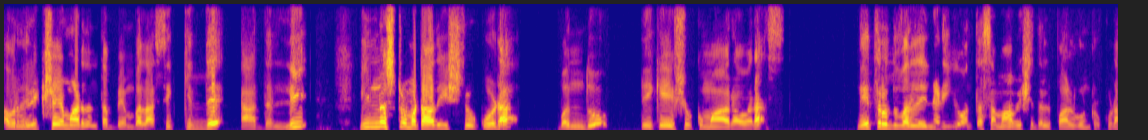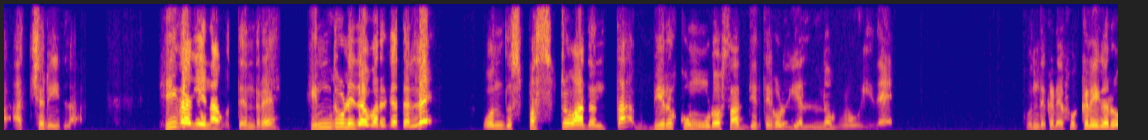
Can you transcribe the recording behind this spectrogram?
ಅವರು ನಿರೀಕ್ಷೆ ಮಾಡಿದಂತ ಬೆಂಬಲ ಸಿಕ್ಕಿದ್ದೇ ಆದಲ್ಲಿ ಇನ್ನಷ್ಟು ಮಠಾಧೀಶರು ಕೂಡ ಬಂದು ಡಿ ಕೆ ಶಿವಕುಮಾರ್ ಅವರ ನೇತೃತ್ವದಲ್ಲಿ ನಡೆಯುವಂತ ಸಮಾವೇಶದಲ್ಲಿ ಪಾಲ್ಗೊಂಡ್ರು ಕೂಡ ಅಚ್ಚರಿ ಇಲ್ಲ. ಹೀಗಾಗಿ ಏನಾಗುತ್ತೆ ಅಂದ್ರೆ ಹಿಂದುಳಿದ ವರ್ಗದಲ್ಲೇ ಒಂದು ಸ್ಪಷ್ಟವಾದಂಥ ಬಿರುಕು ಮೂಡೋ ಸಾಧ್ಯತೆಗಳು ಎಲ್ಲವೂ ಇದೆ. ಒಂದು ಕಡೆ ಒಕ್ಕಲಿಗರು,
